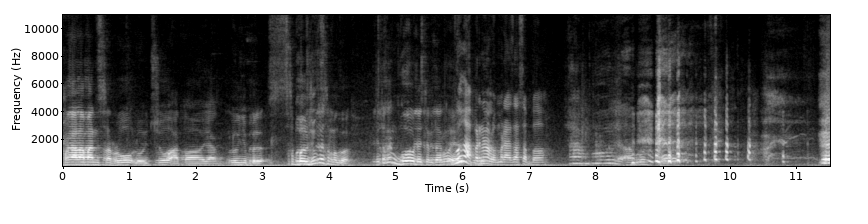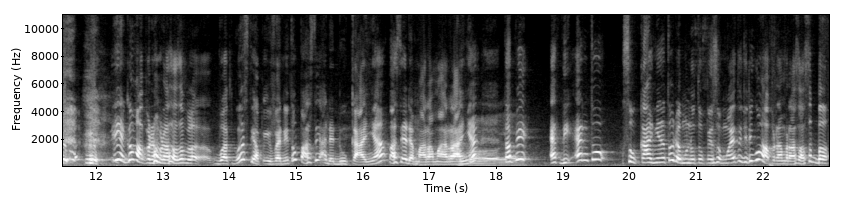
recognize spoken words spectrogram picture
Pengalaman seru, lucu, atau yang lu nyebel, sebel juga sama gue. Itu kan gue udah cerita lu ya. Gue nggak pernah lo merasa sebel. Ampun, ya ampun. Iya, gue nggak pernah merasa sebel. Buat gue setiap event itu pasti ada dukanya, pasti ada marah-marahnya. Betul, ya. Tapi at the end tuh sukanya tuh udah menutupi semua itu. Jadi gue nggak pernah merasa sebel.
